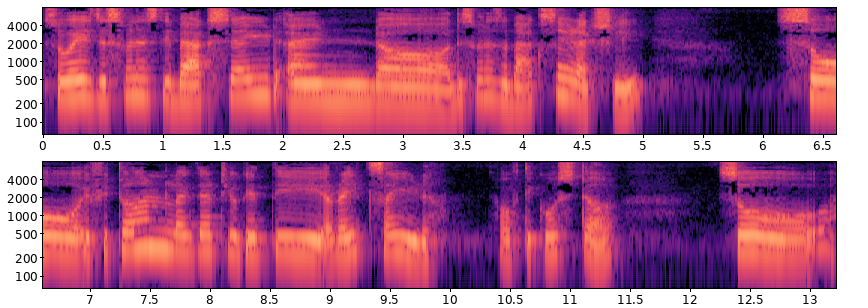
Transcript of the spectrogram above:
So guys this one is the back side and uh, this one is the back side actually so if you turn like that you get the right side of the coaster. So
